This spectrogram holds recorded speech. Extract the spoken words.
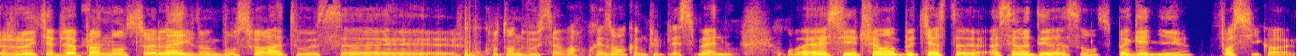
je vois qu'il y a déjà plein de monde sur le live, donc bonsoir à tous. Euh, content de vous savoir présent, comme toutes les semaines. On va essayer de faire un podcast assez intéressant. C'est pas gagné. Quand même.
